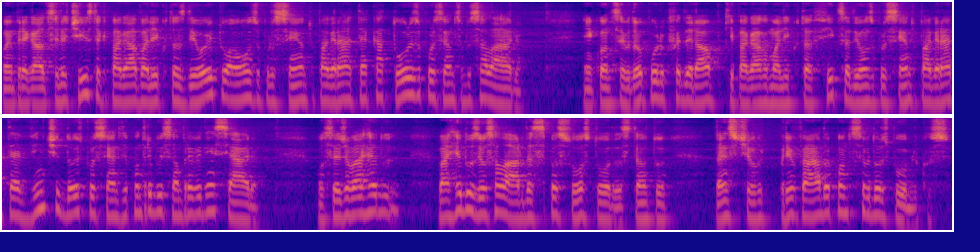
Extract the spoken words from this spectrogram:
O empregado seletista, que pagava alíquotas de 8% a 11%, pagará até 14% sobre o salário enquanto o servidor público federal, que pagava uma alíquota fixa de 11%, pagará até 22% de contribuição previdenciária, ou seja, vai, redu vai reduzir o salário dessas pessoas todas, tanto da iniciativa privada quanto dos servidores públicos.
